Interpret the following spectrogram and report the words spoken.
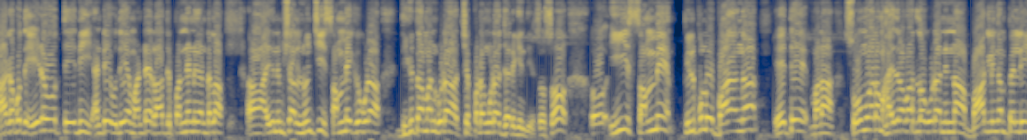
రాకపోతే ఏడవ తేదీ అంటే ఉదయం అంటే రాత్రి పన్నెండు గంటల ఐదు నిమిషాల నుంచి సమ్మెకు కూడా దిగుతామని కూడా చెప్పడం కూడా జరిగింది. సో సో ఈ సమ్మె పిలుపులో భాగంగా అయితే మన సోమవారం హైదరాబాద్లో కూడా నిన్న బాగ్లింగంపల్లి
